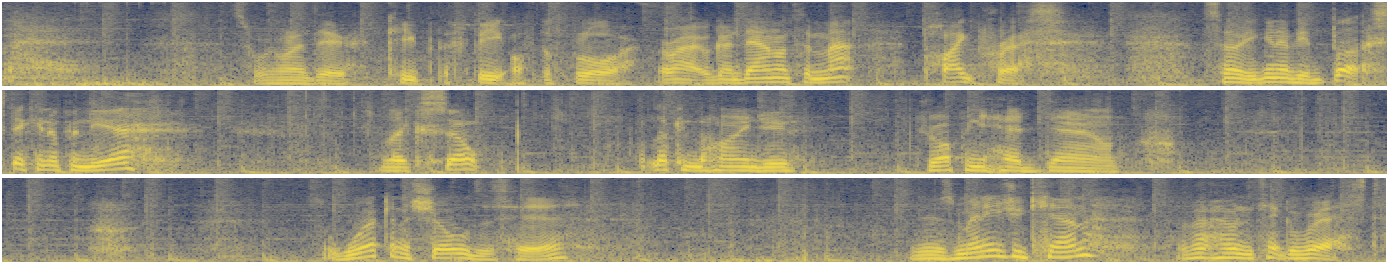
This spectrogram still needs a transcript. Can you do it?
that's what we want to do, keep the feet off the floor. All right, we're going down onto the mat, pike press. So you're going to have your butt sticking up in the air, like so, looking behind you, dropping your head down. So working the shoulders here. Do as many as you can without having to take a rest.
